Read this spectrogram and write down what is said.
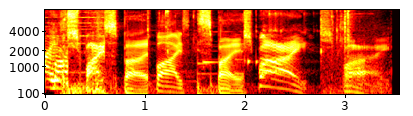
Spy. Spy. Spy. Spy. Spy. Spy. Spy.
